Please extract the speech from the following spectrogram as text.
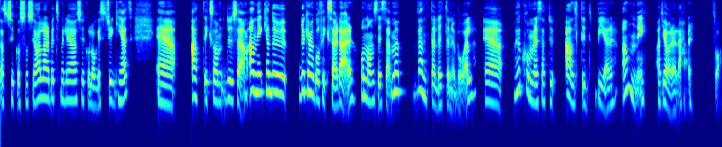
alltså psykosocial arbetsmiljö, psykologisk trygghet. Eh, att liksom du säger, Annie, kan du, du kan väl gå och fixa det där? Och någon säger så här, men vänta lite nu Boel, eh, hur kommer det sig att du alltid ber Annie att göra det här? Så.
